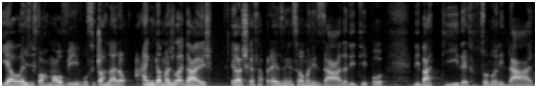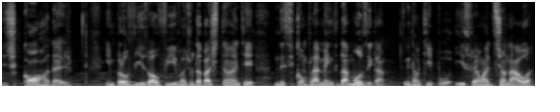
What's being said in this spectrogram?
E elas de forma ao vivo se tornaram ainda mais legais. Eu acho que essa presença humanizada de tipo de batidas, sonoridades, cordas, improviso ao vivo ajuda bastante nesse complemento da música. Então, tipo, isso é um adicional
